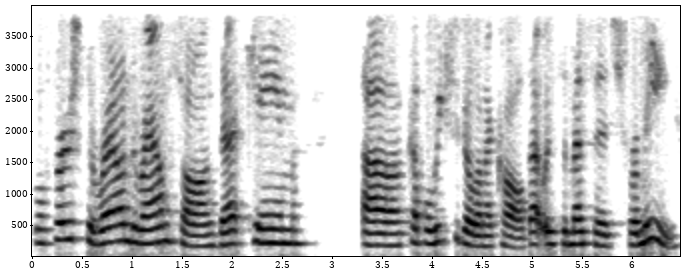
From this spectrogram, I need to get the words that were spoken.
well, first the round around song that came uh, a couple of weeks ago when I called. That was the message for me.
